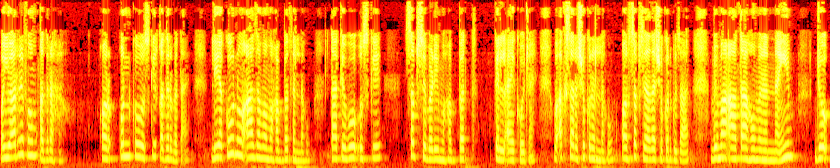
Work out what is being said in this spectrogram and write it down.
وہ یورف قدرہ اور ان کو اس کی قدر بتائے۔ لیکون اعظم محبت اللہ تاکہ وہ اس کے سب سے بڑی محبت کے لائق ہو جائیں۔ وہ اکثر شکر اللہ اور سب سے زیادہ شکر گزار۔ بیما آتا ہوں من النعیم جو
